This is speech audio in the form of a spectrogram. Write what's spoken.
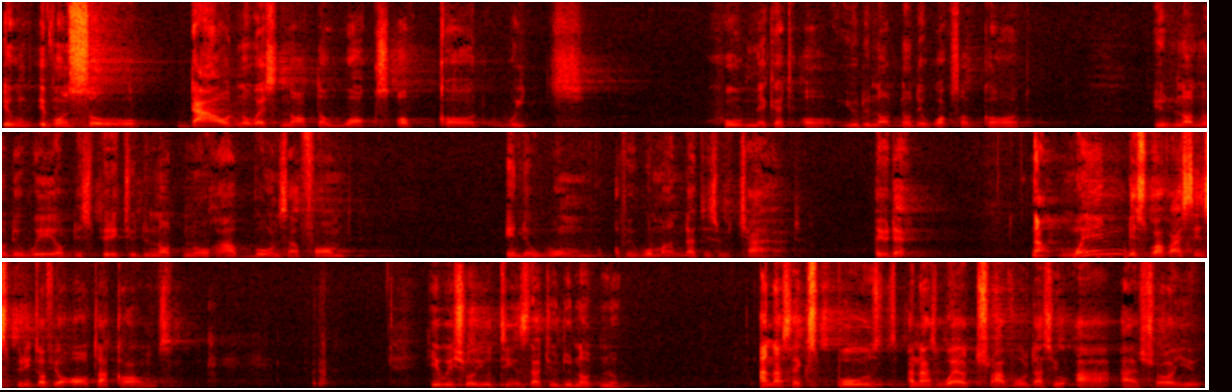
Even so, thou knowest not the works of God which who maketh all. You do not know the works of God. You do not know the way of the Spirit. You do not know how bones are formed in the womb of a woman that is with child. Are you there? Now, when the supervising spirit of your altar comes, he will show you things that you do not know. And as exposed and as well traveled as you are, I assure you,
